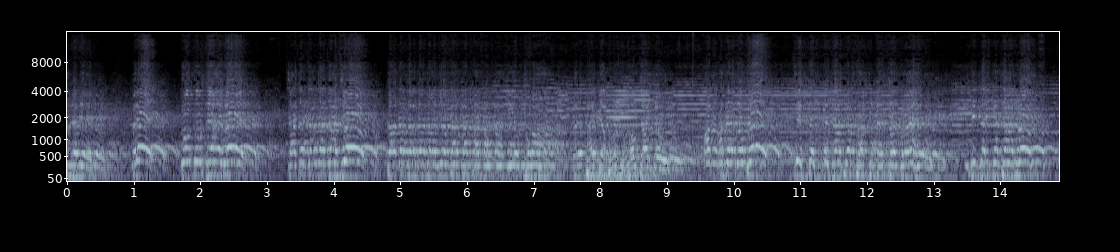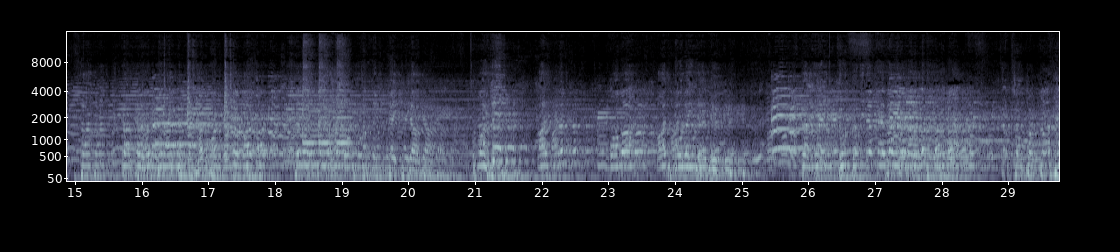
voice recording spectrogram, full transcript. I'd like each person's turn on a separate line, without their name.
मेरे मेरे दूर दूर से आए हुए। चाचा चाचा, चाचो। दादा दादा दादियों काका काका काकियों थोड़ा। मेरे भाई अब हम हम जाइए अब हमें जो है। जिस तरीके से आप शांति का चल रहे हैं, इसी तरीके से आप लोग भगवान किया तो आज मामा आज बोला ही है। कल ये जो कभी ने कहते हैं चौपट ना थे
